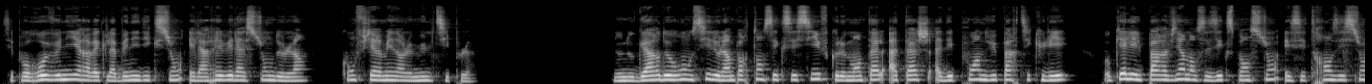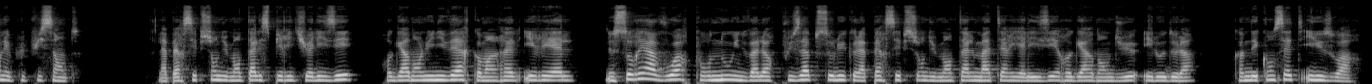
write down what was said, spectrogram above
c'est pour revenir avec la bénédiction et la révélation de l'un confirmé dans le multiple. Nous nous garderons aussi de l'importance excessive que le mental attache à des points de vue particuliers auxquels il parvient dans ses expansions et ses transitions les plus puissantes. La perception du mental spiritualisé, regardant l'univers comme un rêve irréel, ne saurait avoir pour nous une valeur plus absolue que la perception du mental matérialisé regardant Dieu et l'au-delà comme des concepts illusoires.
